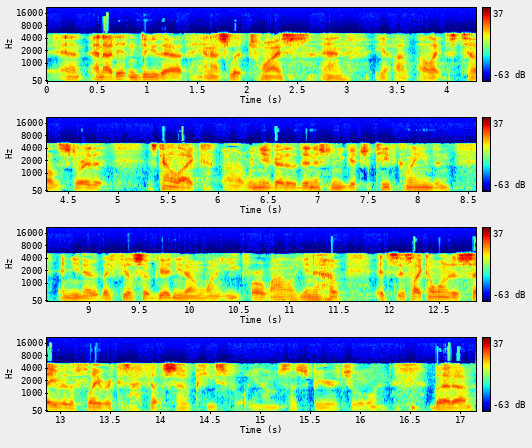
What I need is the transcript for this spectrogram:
and and I didn't do that, and I slipped twice, and yeah, I, I like to tell the story that it's kind of like uh, when you go to the dentist and you get your teeth cleaned, and and you know they feel so good, and you don't want to eat for a while, you know, it's it's like I wanted to savor the flavor because I felt so peaceful, you know, I'm so spiritual, and but um,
